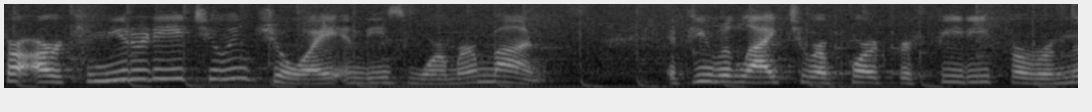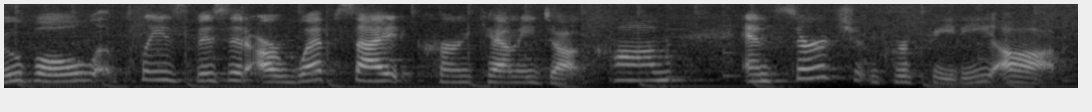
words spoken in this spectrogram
for our community to enjoy in these warmer months. If you would like to report graffiti for removal, please visit our website, kerncounty.com, and search Graffiti Off.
